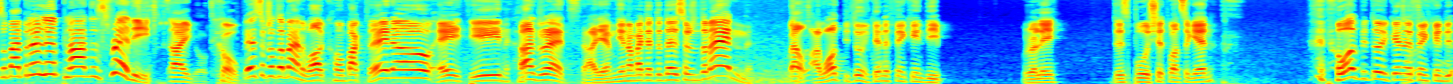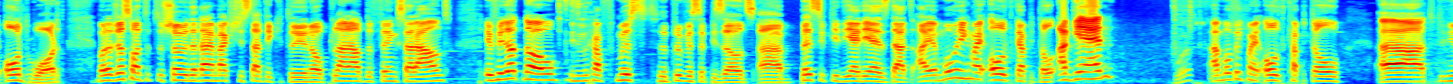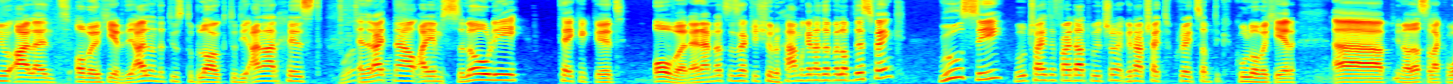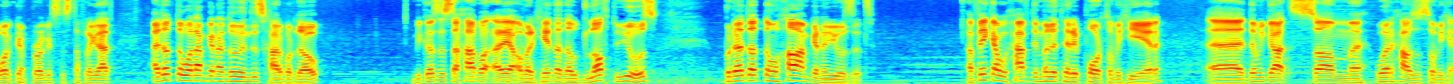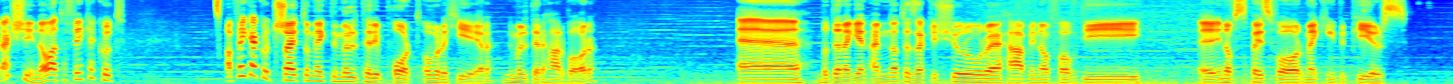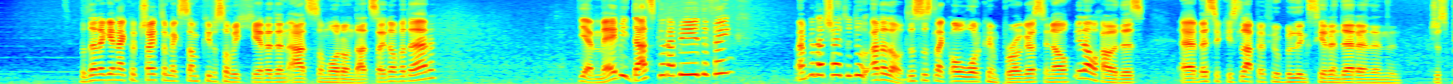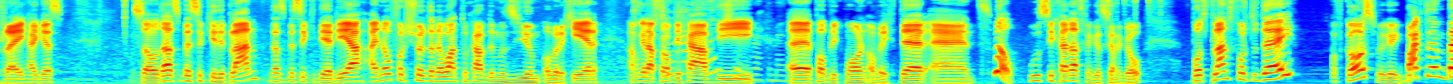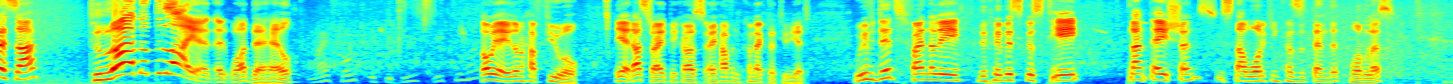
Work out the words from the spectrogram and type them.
So my brilliant plan is ready, I hope. Ladies and gentlemen, welcome back to Anno 1800. I am the Dynamite today, ladies and gentlemen. Well, I won't be doing anything in the... Really? This bullshit once again? I won't be doing anything in the old world, but I just wanted to show you that I'm actually starting to, you know, plan out the things around. If you don't know, if you have missed the previous episodes, uh, basically the idea is that I am moving my old capital again. I'm moving my old capital uh, to the new island over here. The island that used to belong to the anarchist. And right now I am slowly taking it over. And I'm not exactly sure how I'm gonna develop this thing. We'll see. We'll try to find out. We're gonna try to create something cool over here. Uh, you know, that's like a work in progress and stuff like that. I don't know what I'm gonna do in this harbor though. Because there's a harbor area over here that I would love to use. But I don't know how I'm gonna use it. I think I will have the military port over here. Uh, then we got some uh, warehouses over here. Actually, you know what? I think I could... I think I could try to make the military port over here. The military harbor. Uh, but then again, I'm not exactly sure I have enough of the... Uh, enough space for making the piers. But then again, I could try to make some piers over here and then add some more on that side over there. Yeah, maybe that's gonna be the thing. I'm gonna try to do. I don't know. This is like all work in progress, you know. You know how it is. Uh, basically slap a few buildings here and there and then just pray, I guess. So that's basically the plan. That's basically the idea. I know for sure that I want to have the museum over here. I'm gonna probably have the uh, public morn over there and, well, we'll see how that thing is gonna go. But plan for today, of course, we're going back to Enbesa, to Land of the Lion! And what the hell? Oh yeah, you don't have fuel. Yeah, that's right, because I haven't connected you yet. We've did, finally, the hibiscus tea plantations. It's now working as intended, more or less.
